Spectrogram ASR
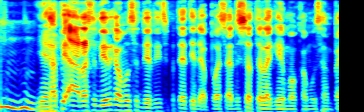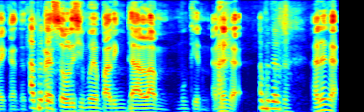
Ya. Tapi arah sendiri kamu sendiri sepertinya tidak puas. Ada sesuatu lagi yang mau kamu sampaikan tentang Apa resolusimu yang paling dalam mungkin. Ada nggak? Apa tuh? Ada nggak?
